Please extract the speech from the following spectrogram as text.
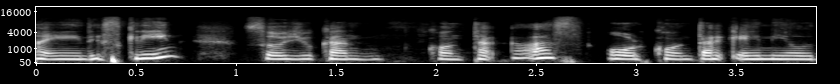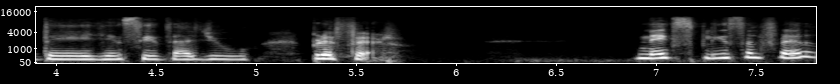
in the screen, so you can contact us or contact any of the agencies that you prefer. Next, please, Alfredo.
